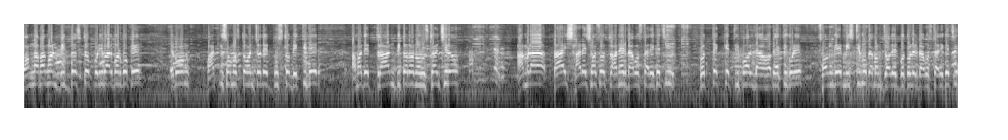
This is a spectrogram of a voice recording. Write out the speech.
গঙ্গা ভাঙন বিধ্বস্ত পরিবারবর্গকে এবং বাকি সমস্ত অঞ্চলের দুস্থ ব্যক্তিদের আমাদের ত্রাণ বিতরণ অনুষ্ঠান ছিল। আমরা প্রায় সাড়ে ছশো ত্রাণের ব্যবস্থা রেখেছি। প্রত্যেককে ত্রিপল দেওয়া হবে একটি করে। সঙ্গে মিষ্টিমুখ এবং জলের বোতলের ব্যবস্থা রেখেছি।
